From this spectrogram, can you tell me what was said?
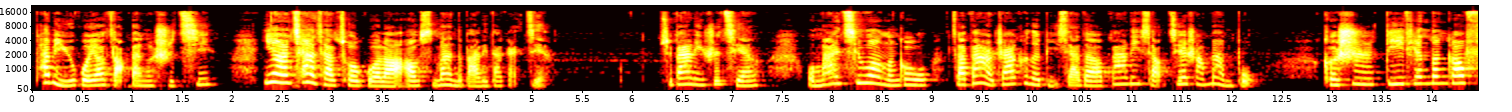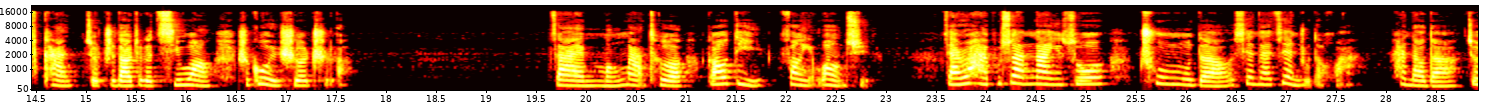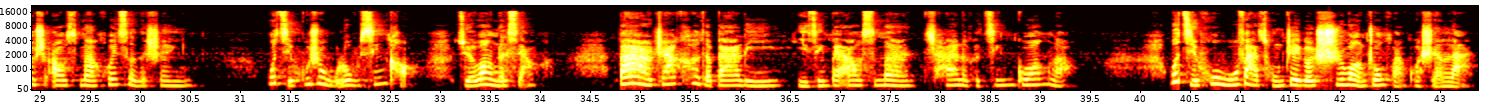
他比雨果要早半个时期，因而恰恰错过了奥斯曼的巴黎大改建。去巴黎之前，我们还期望能够在巴尔扎克的笔下的巴黎小街上漫步，可是第一天登高俯瞰就知道这个期望是过于奢侈了。在蒙马特高地放眼望去。假如还不算那一座触目的现代建筑的话，看到的就是奥斯曼灰色的身影。我几乎是捂了捂心口，绝望的想：巴尔扎克的巴黎已经被奥斯曼拆了个精光了。我几乎无法从这个失望中缓过神来。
